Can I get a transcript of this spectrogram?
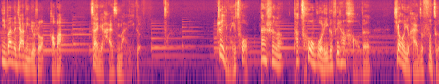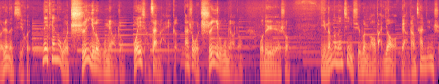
一般的家庭就说好吧，再给孩子买一个，这也没错。但是呢，他错过了一个非常好的。教育孩子负责任的机会。那天呢，我迟疑了五秒钟，我也想再买一个，但是我迟疑了五秒钟。我对月月说：“你能不能进去问老板要两张餐巾纸？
